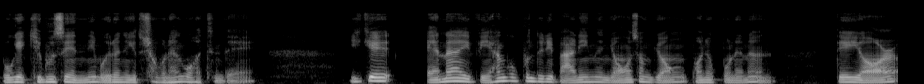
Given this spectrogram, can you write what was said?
목에 기부세했니? 뭐 이런 얘기도 저번에 한 것 같은데 이게 NIV 한국 분들이 많이 읽는 영어 성경 번역본에는 They are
